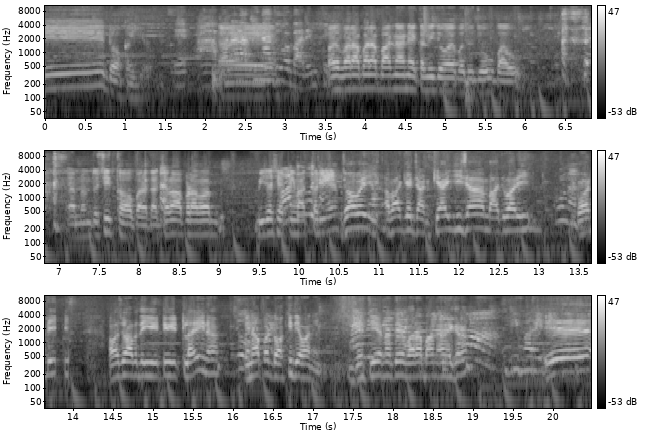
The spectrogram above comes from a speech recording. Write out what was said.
એ ઢોકાઈ ગયો બરાબર બારના ને ના નીકળી જવાય બધું જોવું પાવું. એમને એમ તો શીખ ખાવા પડે. તા ચલો આપણે બીજા સેટની વાત કરીએ. જો ભાઈ હવે કે જાન આવી ગઈ છે બાજુવાળી? બોડી હવે જો આ બધી ઈટ ઈટ લઈ ને એના પર ઢોકી દેવાની. જેથી એના તે વરા બાર ના કરે. એ.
